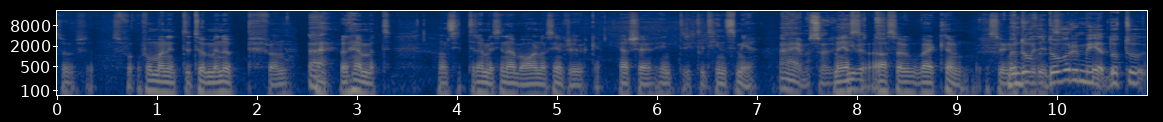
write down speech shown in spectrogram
så, så får man inte tummen upp från, från hemmet. Man sitter där med sina barn och sin fru. Kanske inte riktigt hinns med. Nej, men så är det Men jag, livet. alltså verkligen sugen Men då, då var du med, då, tog,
